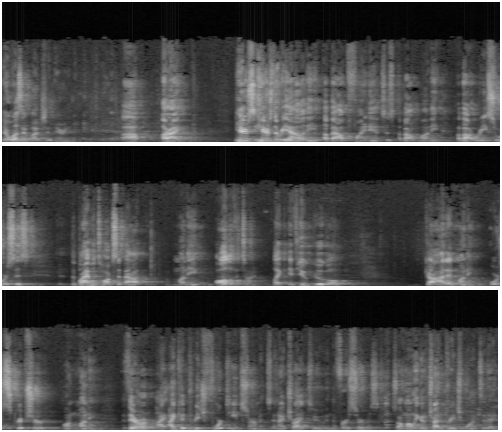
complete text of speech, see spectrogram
There wasn't much in there. Um, all right. Here's, here's the reality about finances, about money, about resources. The Bible talks about money all of the time. Like if you Google God and money or scripture on money, there are, I, I could preach 14 sermons, and I tried to in the first service. So I'm only going to try to preach one today.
